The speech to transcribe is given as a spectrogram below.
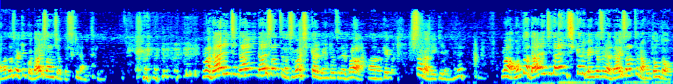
あ私は結構第三章って好きなんですけど。まあ第一、第二、第三っていうのはすごいしっかり勉強すれば、あの結構基礎ができるんでね。まあ本当は第一、第二しっかり勉強すれば第三っていうのはほとんど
